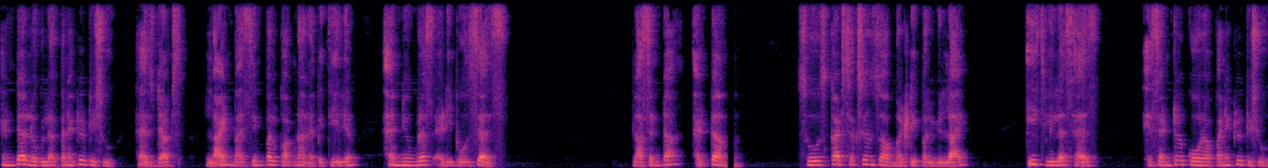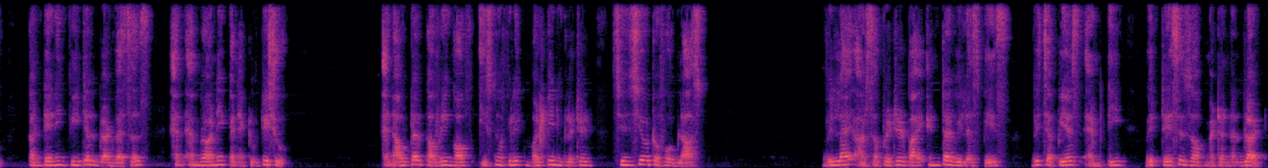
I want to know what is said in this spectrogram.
Interlobular connective tissue has ducts lined by simple columnar epithelium and numerous adipose cells. Placenta at term shows cut sections of multiple villi. Each villus has a central core of connective tissue containing fetal blood vessels and embryonic connective tissue. An outer covering of eosinophilic multinucleated syncytiotrophoblasts. Villi are separated by intervillous space which appears empty with traces of maternal blood.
